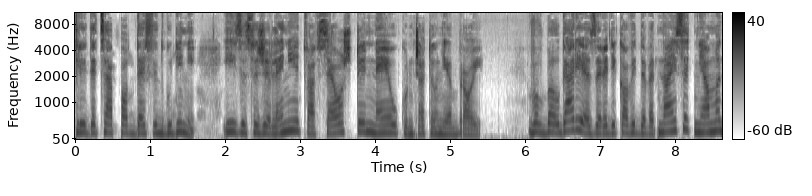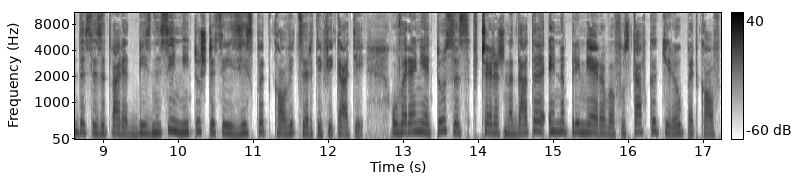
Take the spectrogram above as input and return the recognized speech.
три деца под 10 години. И за съжаление това все още още не е окончателния брой. В България заради COVID-19 няма да се затварят бизнеси, нито ще се изискват COVID-сертификати. Уверението с вчерашна дата е на премиера в оставка Кирил Петков.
